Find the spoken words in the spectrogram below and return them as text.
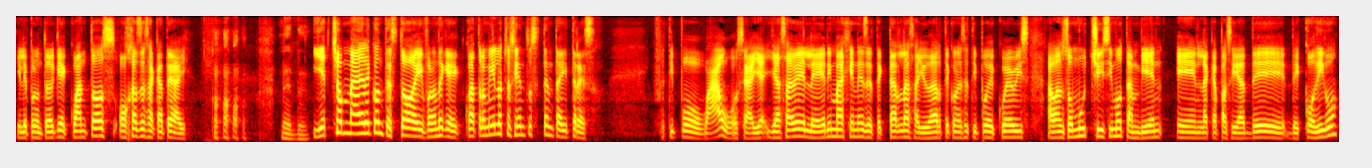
y le preguntó que cuántas hojas de zacate hay. y hecho madre contestó y fueron de que 4873 fue tipo, wow, o sea, ya, sabe leer imágenes, detectarlas, ayudarte con ese tipo de queries. Avanzó muchísimo también en la capacidad de, código.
